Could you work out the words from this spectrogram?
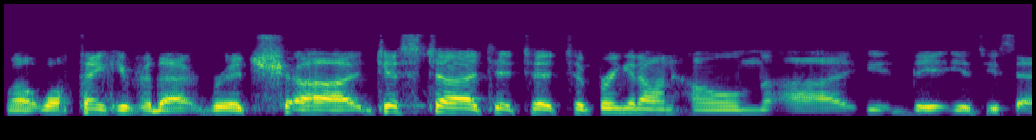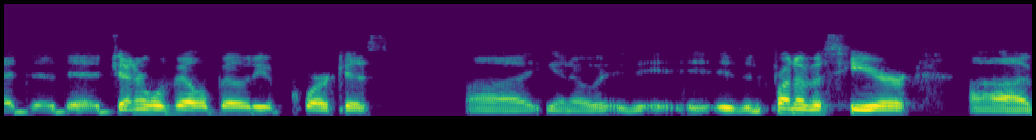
Well, well, thank you for that, Rich. Uh, just uh, to, to, to bring it on home, uh, the, as you said, the general availability of Quarkus, uh, you know, is in front of us here. Uh,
